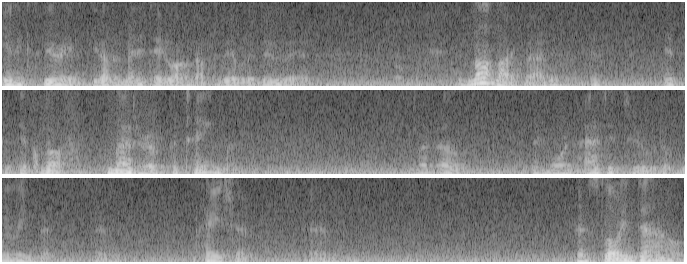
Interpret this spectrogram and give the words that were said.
inexperienced, you haven't meditated long enough to be able to do this. It's not like that. It's, it's, it's not a matter of attainment, but um, more an attitude of willingness and patience and and slowing down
